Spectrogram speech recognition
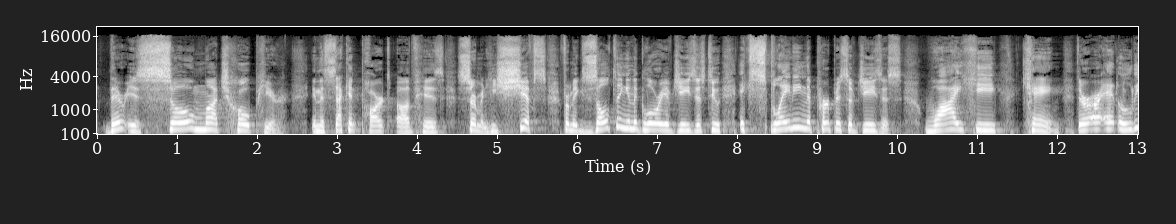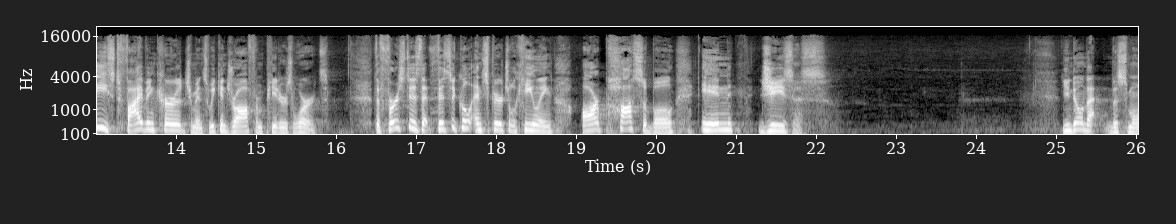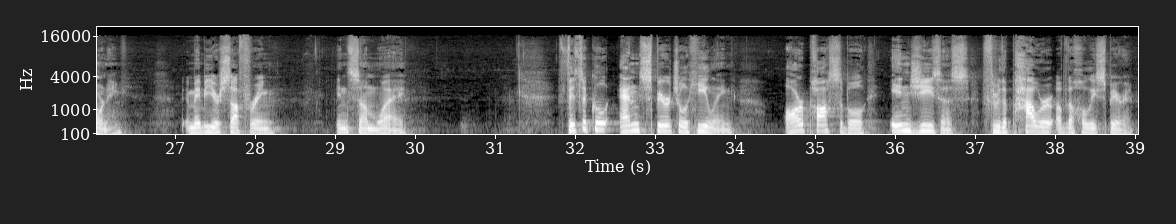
there is so much hope here in the second part of his sermon. He shifts from exulting in the glory of Jesus to explaining the purpose of Jesus, why he came. There are at least five encouragements we can draw from Peter's words. The first is that physical and spiritual healing are possible in Jesus. You know that this morning. Maybe you're suffering in some way physical and spiritual healing are possible in Jesus through the power of the Holy Spirit.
